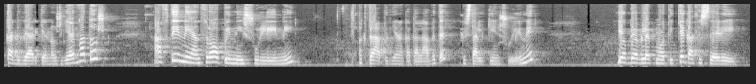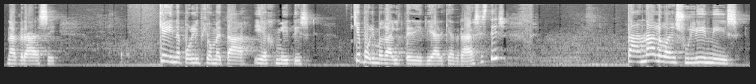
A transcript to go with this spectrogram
κατά τη διάρκεια ενός γεύματος. Αυτή είναι η ανθρώπινη ινσουλίνη, ακτράπη για να καταλάβετε, κρυσταλλική ινσουλίνη η οποία βλέπουμε ότι και καθυστερεί να δράσει και είναι πολύ πιο μετά η αιχμή της και πολύ μεγαλύτερη η διάρκεια δράσης της. Τα ανάλογα ινσουλίνης,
